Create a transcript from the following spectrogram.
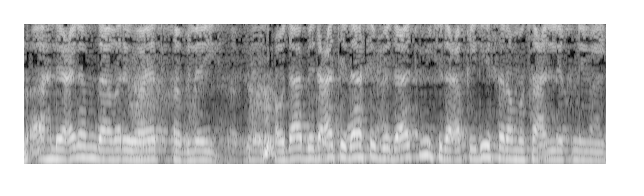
نو اهل علم دا غ روایت قبلي او دا بدعت داسې بدعت وي چې د عقیده سره متعلق نوي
